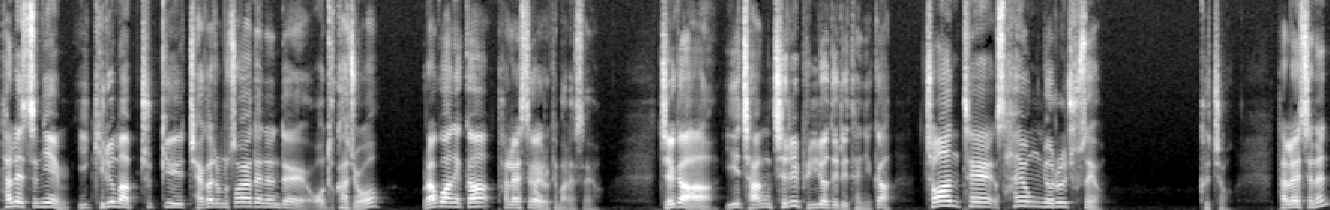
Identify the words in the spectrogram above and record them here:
탈레스님, 이 기름 압축기 제가 좀 써야 되는데 어떡하죠? 라고 하니까 탈레스가 이렇게 말했어요. 제가 이 장치를 빌려드릴 테니까 저한테 사용료를 주세요. 그쵸. 탈레스는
